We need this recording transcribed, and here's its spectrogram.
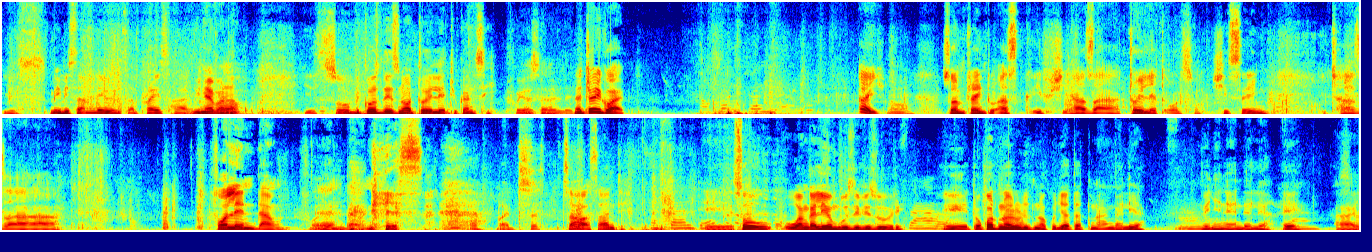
Yes. Maybe someday we'll surprise her. We never Yeah. know. Yes. So because there's no toilet you can see for No yourself. toilet. na choo iko wapi Oh. so i'm trying to ask if she has a toilet also. She's saying it has a fallen down. Fallen down yes. But sawa asante. Asante. eh, so uangalie mbuzi vizuri. Sawa. eh, tutakuwa tunarudi tunakuja hata tunaangalia mm. venye inaendelea. Eh, hai.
